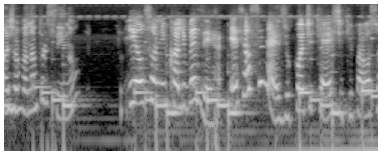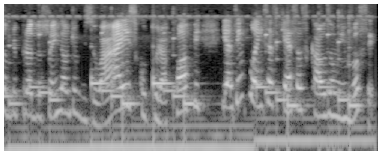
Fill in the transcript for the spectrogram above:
sou a Giovana Porcino. E eu sou Nicole Bezerra. Esse é o Cinésio, o podcast que fala sobre produções audiovisuais, cultura pop e as influências que essas causam em você.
